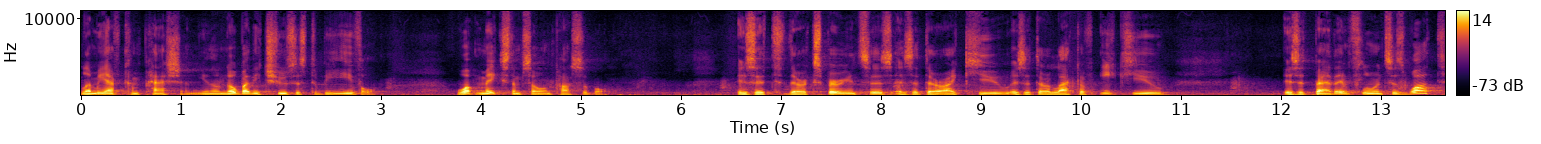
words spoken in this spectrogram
Let me have compassion. You know, nobody chooses to be evil. What makes them so impossible? Is it their experiences? Is it their IQ? Is it their lack of EQ? Is it bad influences? What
